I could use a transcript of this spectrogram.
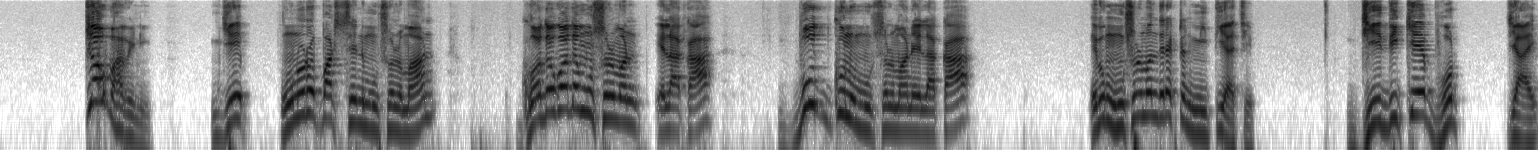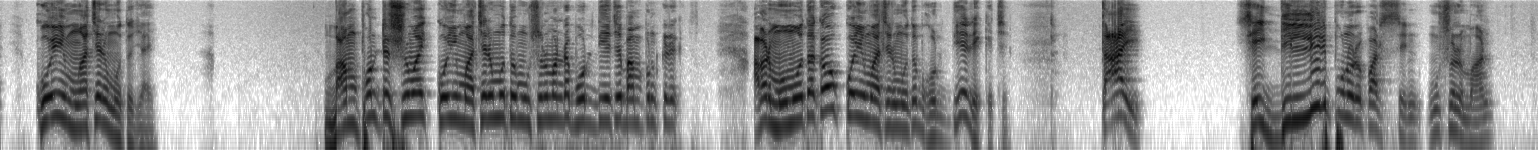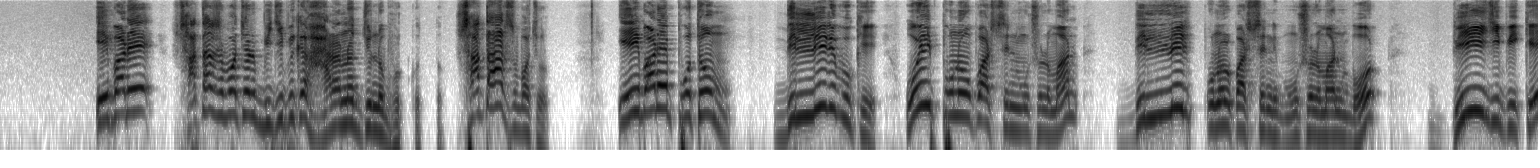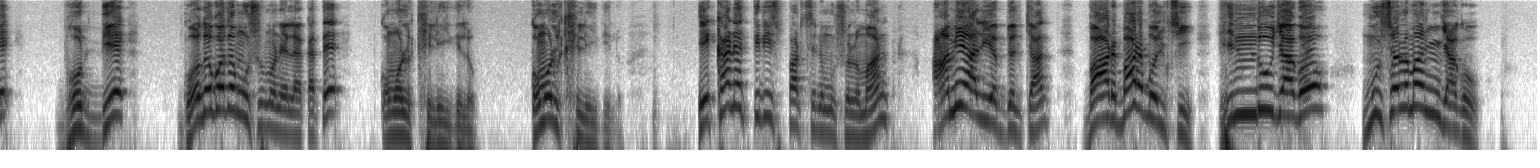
কেউ ভাবেনি যে পনেরো পার্সেন্ট মুসলমান গদগদ মুসলমান এলাকা বুধগুণ মুসলমান এলাকা এবং মুসলমানদের একটা নীতি আছে, যেদিকে ভোট যায়, কই মাছের মতো যায়। বামফ্রন্টের সময় কই মাছের মতো মুসলমানরা ভোট দিয়েছে বামফ্রন্টকে আবার মমতাকেও কই মাছের মতো ভোট দিয়ে রেখেছে। তাই সেই দিল্লির পনেরো পার্সেন্ট মুসলমান এবারে সাতাশ বছর বিজেপিকে হারানোর জন্য ভোট করত। সাতাশ বছর। এবারে প্রথম দিল্লির বুকে ওই পনেরো পার্সেন্ট মুসলমান, দিল্লির পনেরো পার্সেন্ট মুসলমান ভোট বিজেপিকে ভোট দিয়ে গদগদ মুসলমান এলাকাতে কমল খেলিয়ে দিল। কমল খেলিয়ে দিল। এখানে তিরিশ পার্সেন্ট মুসলমান, আমি আলী আব্দুল চাঁদ, বারবার বলছি, হিন্দু জাগো, মুসলমান জাগো।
